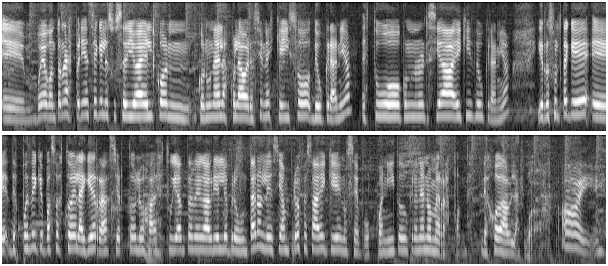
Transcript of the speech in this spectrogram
Eh, voy a contar una experiencia que le sucedió a él con, con una de las colaboraciones que hizo de Ucrania. Estuvo con una universidad X de Ucrania y resulta que eh, después de que pasó esto de la guerra, ¿cierto? Los estudiantes de Gabriel le preguntaron, le decían, profe, ¿sabe qué? No sé, pues Juanito de Ucrania no me responde, dejó de hablar. Ay.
